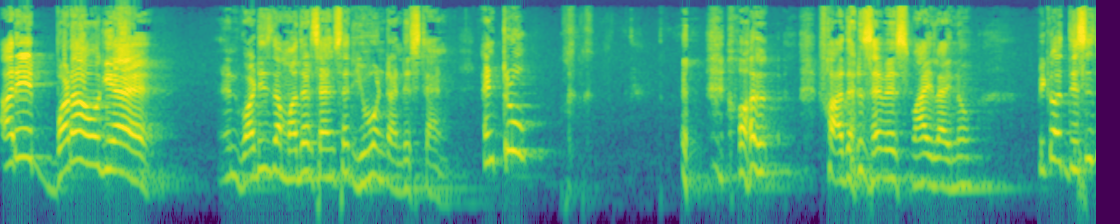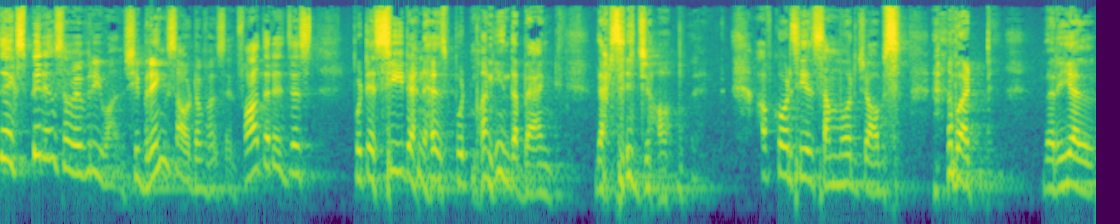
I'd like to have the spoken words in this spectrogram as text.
Are bada ho gaya hai. And what is the mother's answer? You won't understand. And true. All fathers have a smile, I know. Because this is the experience of everyone. She brings out of herself. Father has just put a seed and has put money in the bank. That's his job. Of course, he has some more jobs, but the real.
